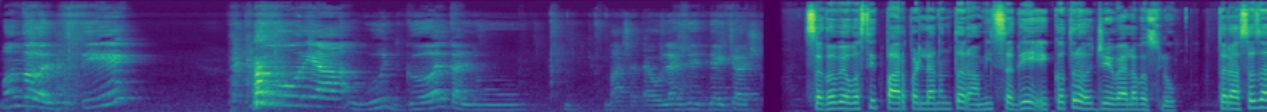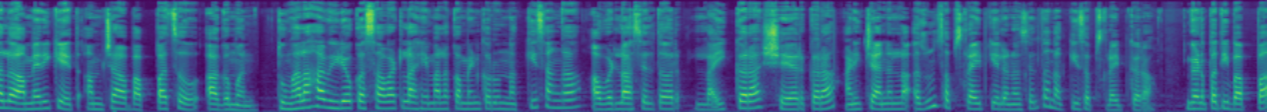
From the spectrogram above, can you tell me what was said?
मंगल मूर्ती. मोर्या. गुड गर्ल कालू भाषा त्या ओलाच द्यायच्या सगळं व्यवस्थित पार पडल्यानंतर आम्ही सगळे एकत्र जेवायला बसलो. तर असं झालं अमेरिकेत आमच्या बाप्पाचं आगमन. तुम्हाला हा व्हिडिओ कसा वाटला हे मला कमेंट करून नक्की सांगा. आवडला असेल तर लाईक करा शेअर करा आणि चॅनलला अजून सबस्क्राईब केलं नसेल तर नक्की सबस्क्राईब करा. गणपती बाप्पा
